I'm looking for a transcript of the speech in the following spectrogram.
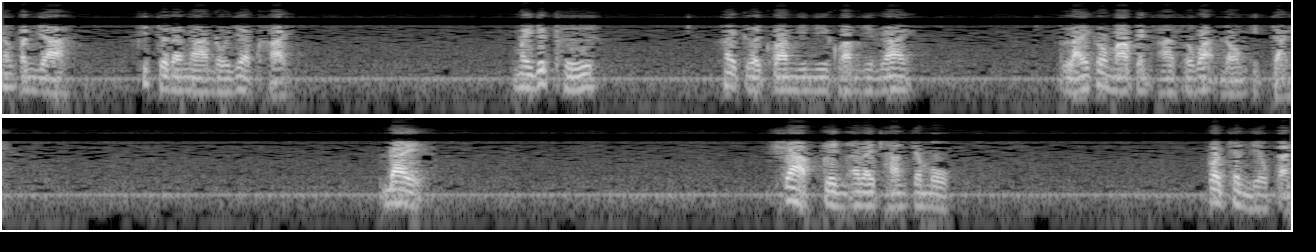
ทั้งปัญญา พิจารณาโดยแยบขาย ไม่ยึดถือ ให้เกิดความยินดีความยินร้าย ไหลเข้ามาเป็นอาสวะดองจิตใจ ได้ทราบกลิ่นอะไรทางจมูก ก็เช่นเดียวกัน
